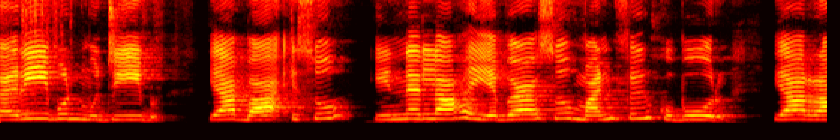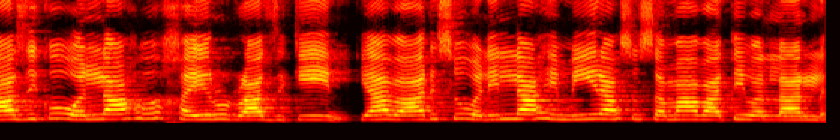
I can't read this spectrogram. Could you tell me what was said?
கரீபுன் முஜீப். யா பாஇசு இன்னல்லாஹ எபாசு மன்ஃபில் குபூர். யா ராசிகு வல்லாஹு ஹைரு ராசிகீன் யா வாரிசு வலில்லாஹி மீராசு சமாவாத்தி வல்லார்ல்.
